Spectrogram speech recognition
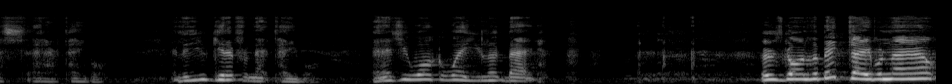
us at our table? And then you get up from that table. And as you walk away, you look back. Who's going to the big table now?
